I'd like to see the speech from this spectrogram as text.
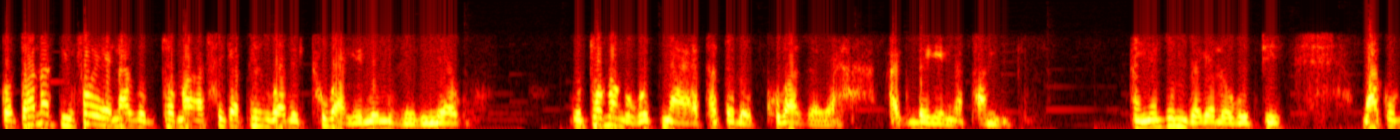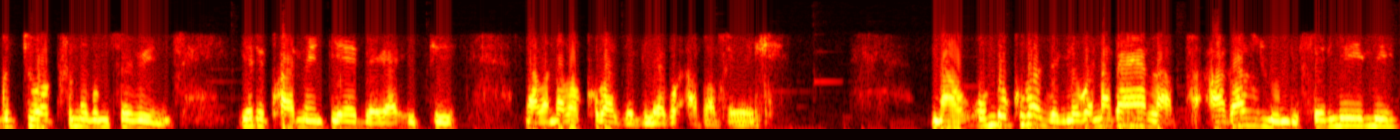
Kodwana before yena azokuthoma afika phezu kwale thuba leli elivelileko uthoma ngokuthi naye athathe lokukhubazeka akubeke ngaphambili. Angenza umzekelo wokuthi nakho kuthiwa kufuneka umsebenzi i-requirement iyayibeka ithi nabantu abakhubazekileko abavele now umuntu okhubazekileko nakaya lapha akazilungiseleli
